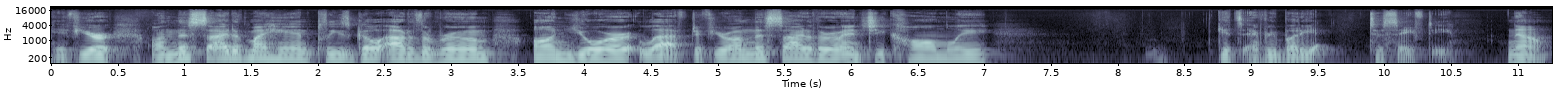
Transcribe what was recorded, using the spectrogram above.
If you're on this side of my hand, please go out of the room on your left. If you're on this side of the room, and she calmly gets everybody to safety. Now,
